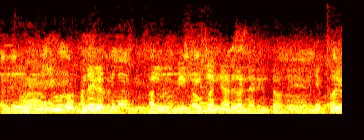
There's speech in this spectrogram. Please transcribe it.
అదే కదా. నలుగురు మీ డౌట్లు అన్ని అడగండి అడిగిన తర్వాత ఏం చెప్తారు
